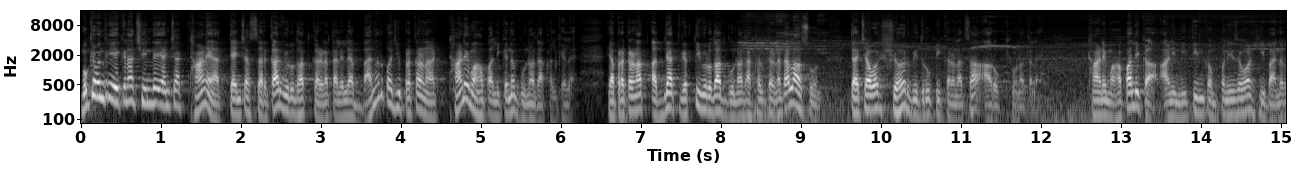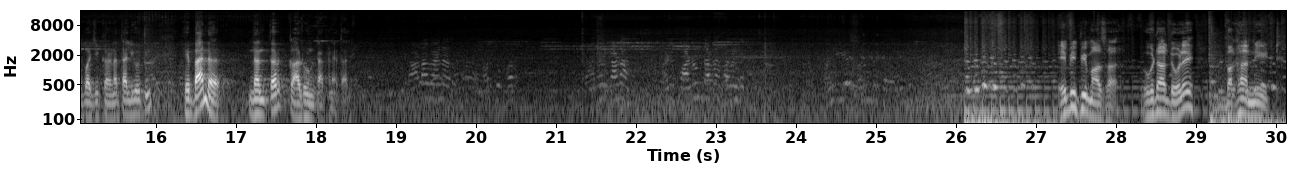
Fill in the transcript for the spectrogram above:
मुख्यमंत्री एकनाथ शिंदे यांच्या ठाण्यात त्यांच्या सरकारविरोधात करण्यात आलेल्या बॅनरबाजी प्रकरणात ठाणे महापालिकेनं गुन्हा दाखल केला आहे या प्रकरणात अज्ञात व्यक्तीविरोधात गुन्हा दाखल करण्यात आला असून त्याच्यावर शहर विद्रुपीकरणाचा आरोप ठेवण्यात आला आहे ठाणे महापालिका आणि नितीन कंपनीजवळ ही बॅनरबाजी करण्यात आली होती. हे बॅनर नंतर काढून टाकण्यात आले. एबीपी माझा. उघडा डोळे बघा नीट।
